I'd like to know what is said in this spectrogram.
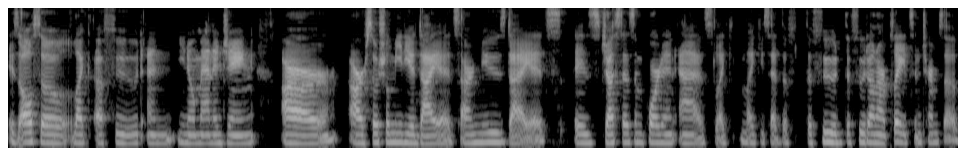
is also like a food, and you know, managing our our social media diets our news diets is just as important as like like you said the, the food the food on our plates in terms of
